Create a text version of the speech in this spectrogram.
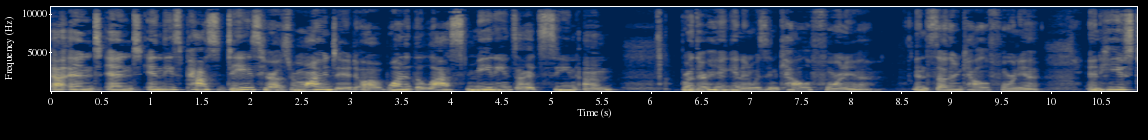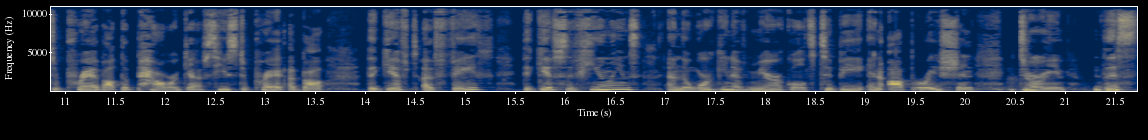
uh, and and in these past days here i was reminded uh, one of the last meetings i had seen um, brother Hagin and was in california in southern california and he used to pray about the power gifts he used to pray about the gift of faith, the gifts of healings, and the working of miracles to be in operation during this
